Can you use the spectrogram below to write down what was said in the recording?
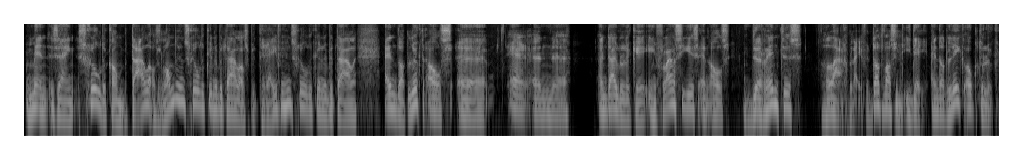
men zijn schulden kan betalen, als landen hun schulden kunnen betalen, als bedrijven hun schulden kunnen betalen. En dat lukt als eh, er een, eh, een duidelijke inflatie is en als de rentes laag blijven. Dat was het idee. En dat leek ook te lukken.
